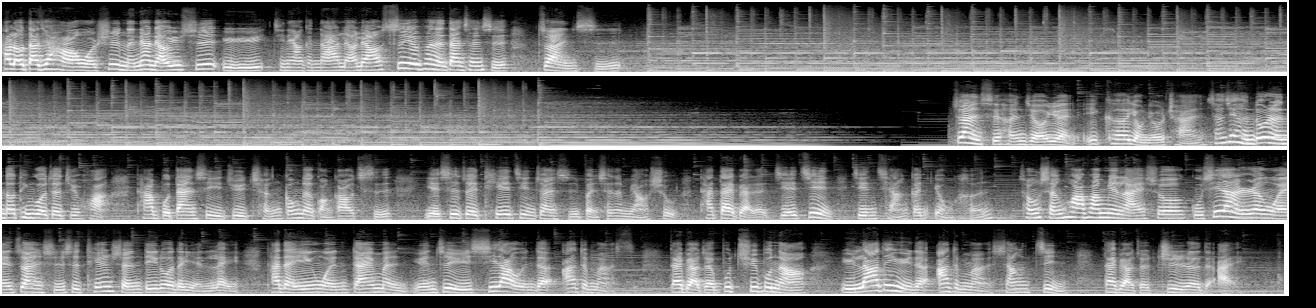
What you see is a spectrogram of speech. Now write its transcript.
Hello，大家好，我是能量疗愈师雨鱼，今天要跟大家聊聊四月份的诞生石——钻石。钻石恒久远，一颗永流传。相信很多人都听过这句话。它不但是一句成功的广告词，也是最贴近钻石本身的描述。它代表了洁净、坚强跟永恒。从神话方面来说，古希腊人认为钻石是天神滴落的眼泪。它的英文 diamond 源自于希腊文的 adamas，代表着不屈不挠，与拉丁语的 adama 相近，代表着炙热的爱。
